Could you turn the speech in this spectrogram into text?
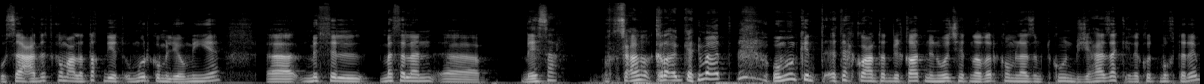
وساعدتكم على تقضية أموركم اليومية؟ مثل مثلا بيسر. مش عارف اقرا الكلمات. وممكن تحكوا عن تطبيقات من وجهة نظركم لازم تكون بجهازك إذا كنت مغترب.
